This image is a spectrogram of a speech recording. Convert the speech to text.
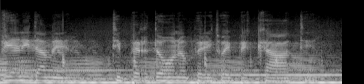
Vieni da me, ti perdono per i tuoi peccati.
